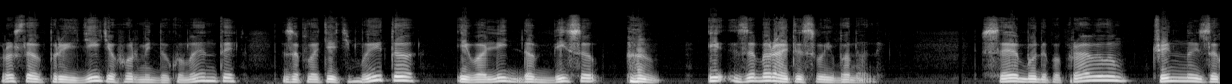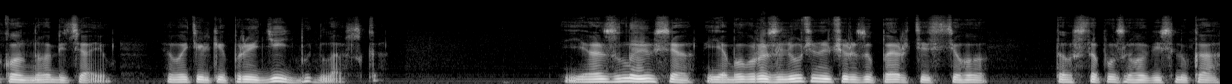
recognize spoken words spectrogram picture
Просто прийдіть, оформіть документи, заплатіть мито і валіть до бісу і забирайте свої банани. Все буде по правилам, чинно й законно обіцяю. Ви тільки прийдіть, будь ласка. Я злився, я був розлючений через упертість цього товстопузого віслюка,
